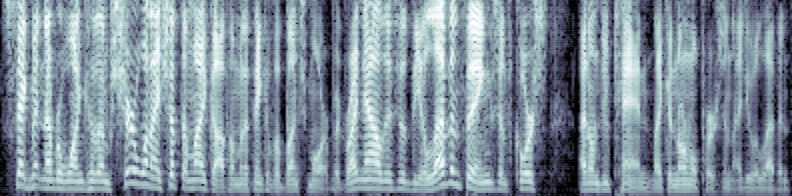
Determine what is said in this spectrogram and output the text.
segment number one because I'm sure when I shut the mic off, I'm going to think of a bunch more. But right now, this is the 11 things. And of course, I don't do 10 like a normal person. I do 11.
